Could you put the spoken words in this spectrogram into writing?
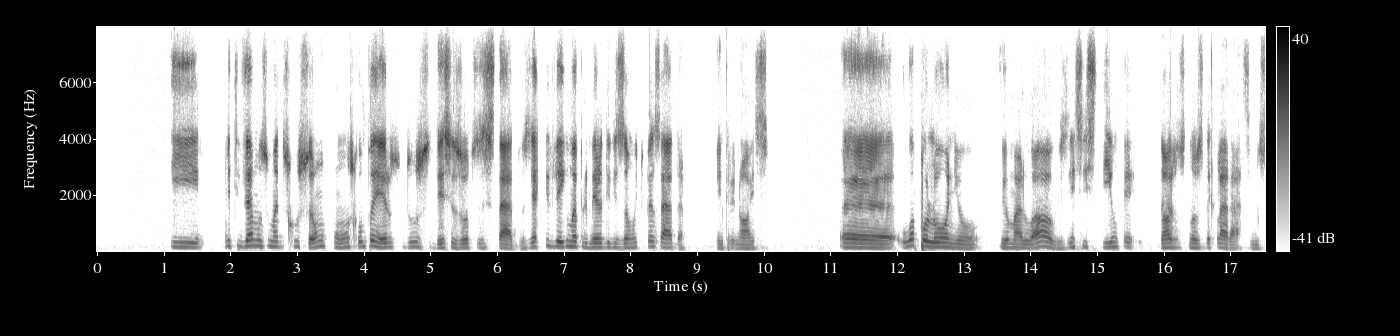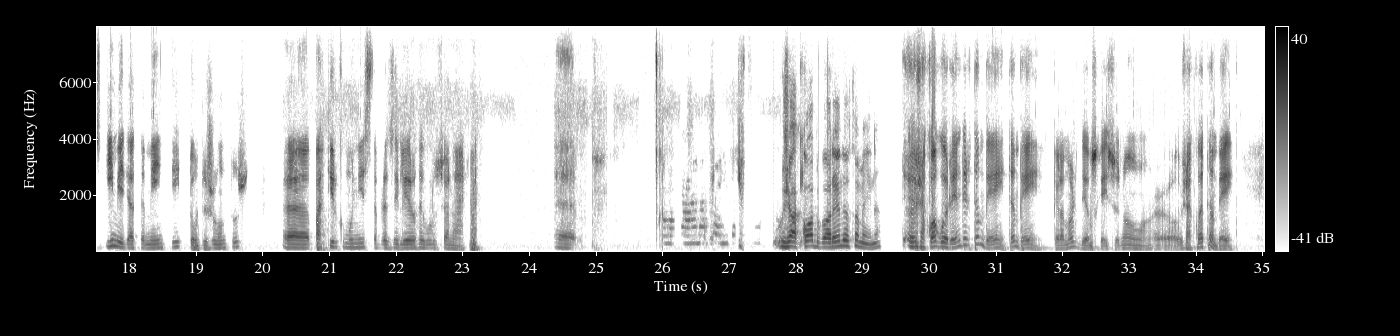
e, e tivemos uma discussão com os companheiros dos, desses outros estados. E aqui veio uma primeira divisão muito pesada entre nós. Uh, o Apolônio e o Mário Alves insistiam que nós nos declarássemos imediatamente, todos juntos, uh, Partido Comunista Brasileiro Revolucionário. Uh, o Jacob Gorender também, né? O Jacob Gorender também, também. Pelo amor de Deus, que isso não. O Jacó também.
